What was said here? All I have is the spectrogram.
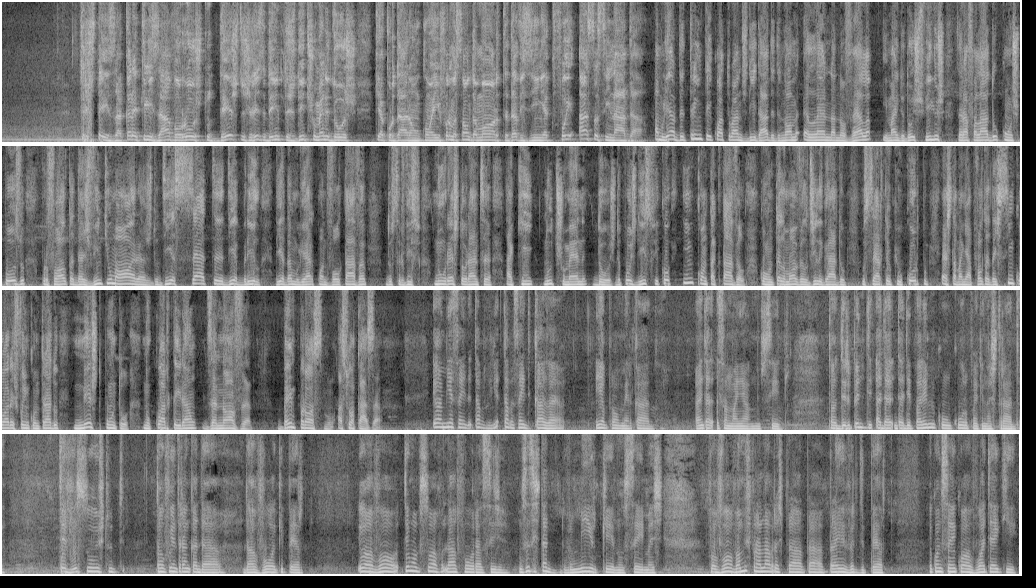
Tristeza caracterizava o rosto destes residentes de Chumene 2 que acordaram com a informação da morte da vizinha que foi assassinada. A mulher de 34 anos de idade, de nome Helena Novela e mãe de dois filhos, terá falado com o esposo por volta das 21 horas do dia 7 de abril, dia da mulher, quando voltava do serviço, num restaurante aqui no Chumene 2. Depois disso, ficou incontactável com o telemóvel desligado. O certo é que o corpo, esta manhã, por volta das 5 horas, foi encontrado neste ponto, no quarteirão 19 bem próximo à sua casa? Eu a minha saída, estava saindo de casa, ia para o mercado, ainda essa manhã, muito cedo. Então, de repente, deparei-me com um corpo aqui na estrada. Teve um susto, então fui entrar em casa da, da avó aqui perto. Eu, avó, tem uma pessoa lá fora, assim, não sei se está a dormir, o que, não sei, mas, vovó, vamos para lá para ir ver de perto. Eu quando saí com a avó até aqui,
